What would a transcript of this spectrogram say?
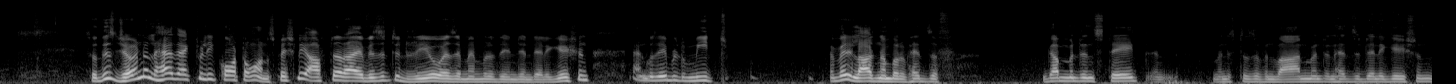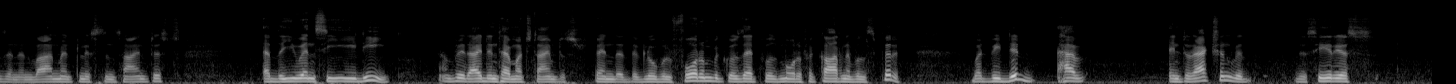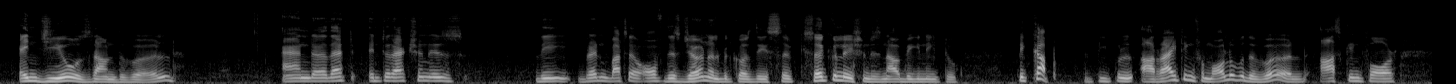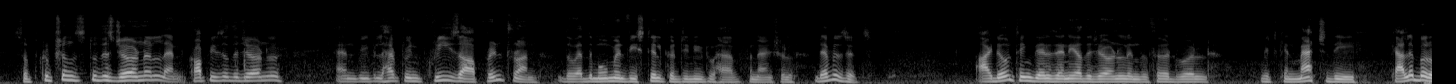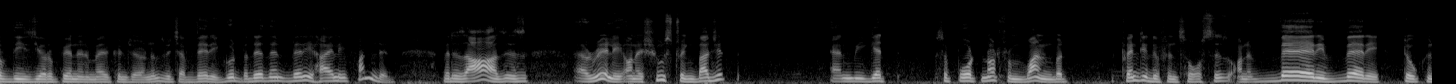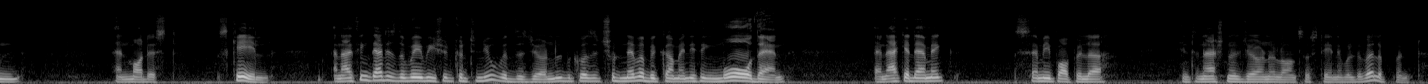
So, this journal has actually caught on especially after I visited Rio as a member of the Indian delegation and was able to meet a very large number of heads of government and state and ministers of environment and heads of delegations and environmentalists and scientists at the UNCED. I'm afraid I didn't have much time to spend at the global forum because that was more of a carnival spirit but we did have interaction with the serious NGOs around the world and uh, that interaction is the bread and butter of this journal because the cir circulation is now beginning to pick up. People are writing from all over the world asking for subscriptions to this journal and copies of the journal and we will have to increase our print run though at the moment we still continue to have financial deficits. I do not think there is any other journal in the third world which can match the caliber of these European and American journals which are very good, but they are then very highly funded. Whereas ours is uh, really on a shoestring budget and we get support not from one but 20 different sources on a very, very token and modest scale. And I think that is the way we should continue with this journal because it should never become anything more than an academic semi-popular international journal on sustainable development.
